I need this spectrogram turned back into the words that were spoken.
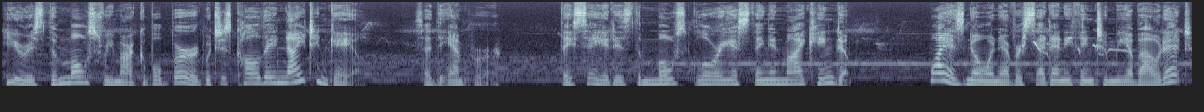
Here is the most remarkable bird, which is called a nightingale, said the emperor. They say it is the most glorious thing in my kingdom. Why has no one ever said anything to me about it?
